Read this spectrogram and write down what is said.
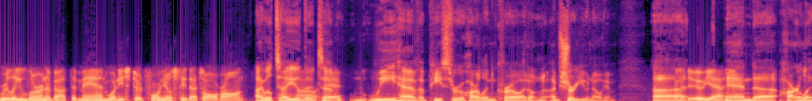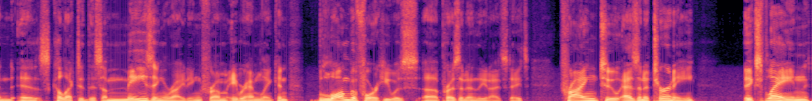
Really learn about the man, what he stood for, and you'll see that's all wrong. I will tell you that uh, eh. we have a piece through Harlan Crow. I don't know. I'm sure you know him. Uh, I do, yeah. And uh, Harlan has collected this amazing writing from Abraham Lincoln long before he was uh, president of the United States trying to, as an attorney, explain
